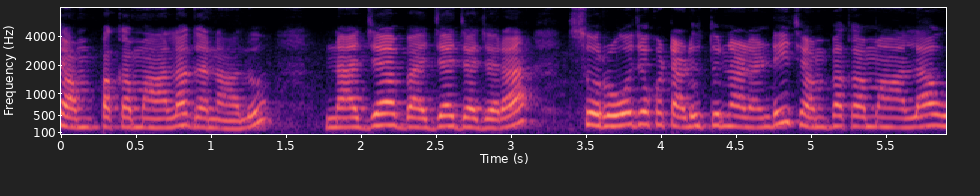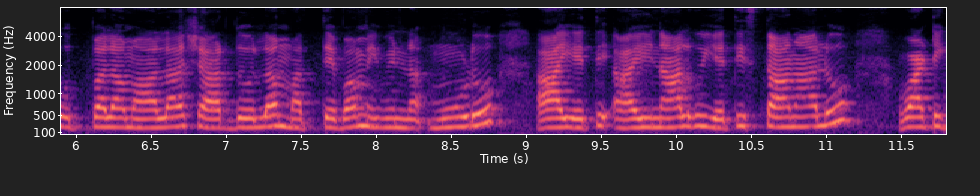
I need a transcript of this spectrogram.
చంపకమాల గణాలు. నజ భజ జజర. సో రోజు ఒకటి అడుగుతున్నాడండి చంపకమాల ఉత్పలమాల శార్దూల మత్తెబం ఇవి మూడు ఆ యతి ఆ ఈ నాలుగు యతి స్థానాలు వాటి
